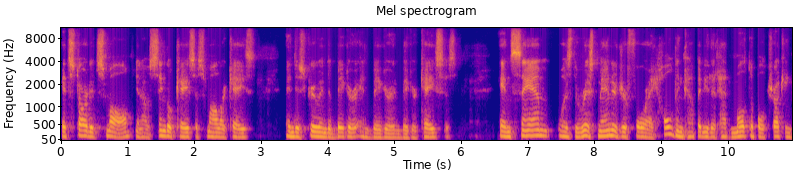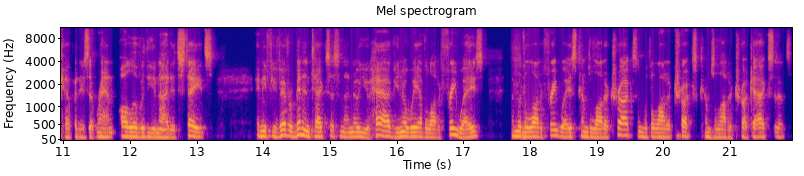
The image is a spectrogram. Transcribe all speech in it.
it started small, you know, single case, a smaller case, and just grew into bigger and bigger and bigger cases. And Sam was the risk manager for a holding company that had multiple trucking companies that ran all over the United States. And if you've ever been in Texas, and I know you have, you know we have a lot of freeways. And with a lot of freeways comes a lot of trucks, and with a lot of trucks comes a lot of truck accidents.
